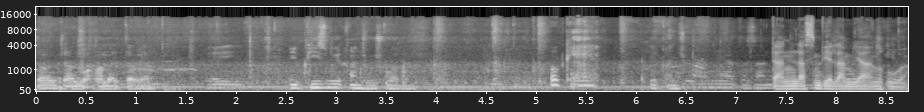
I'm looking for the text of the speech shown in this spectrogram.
شلون كان معاملته وياه Okay. Dann lassen wir Lamia in Ruhe.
